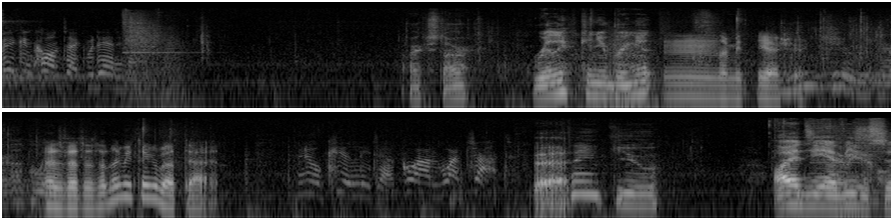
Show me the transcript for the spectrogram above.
Making contact with enemy. Arc Star. Really? Can you bring it? Mm, let me. Yeah, sure. New I was about to say. Let me think about that. New kill leader. Go and watch out. Thank you. Oh, il y a des heavies ici.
